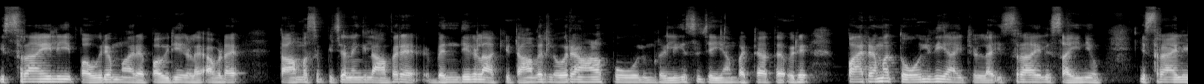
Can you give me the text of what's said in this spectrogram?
ഇസ്രായേലി പൗരന്മാരെ പൗരികളെ അവിടെ താമസിപ്പിച്ച് അല്ലെങ്കിൽ അവരെ ബന്ദികളാക്കിയിട്ട് അവരിൽ ഒരാളെ പോലും റിലീസ് ചെയ്യാൻ പറ്റാത്ത ഒരു പരമ തോൽവിയായിട്ടുള്ള ഇസ്രായേലി സൈന്യവും ഇസ്രായേലി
